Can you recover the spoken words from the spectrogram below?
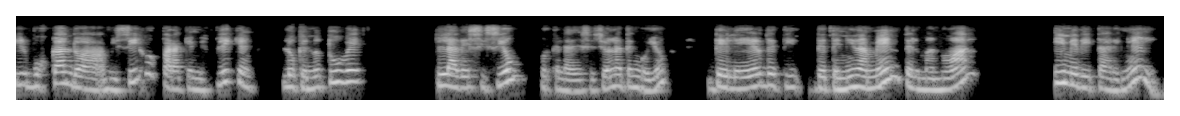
ir buscando a mis hijos para que me expliquen lo que no tuve la decisión, porque la decisión la tengo yo, de leer detenidamente el manual y meditar en él.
